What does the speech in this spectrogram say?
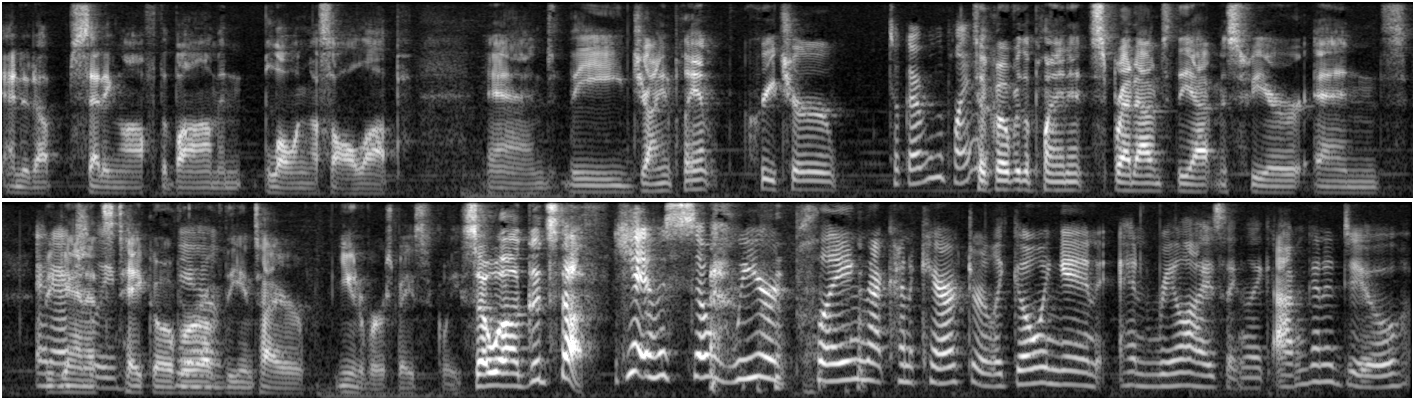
ended up setting off the bomb and blowing us all up. And the giant plant creature Took over the planet. took over the planet, spread out into the atmosphere, and, And began actually- its takeover yeah. of the entire universe, basically. So uh, good stuff. Yeah, it was so weird playing that kind of character, like going in and realizing, like, I'm gonna do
